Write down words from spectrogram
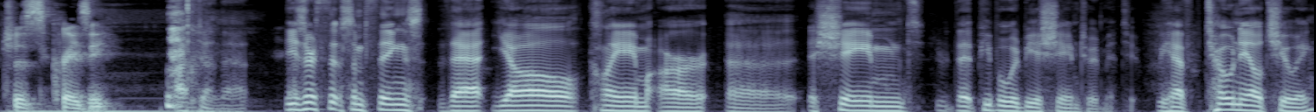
which is crazy. I've done that. These are th- some things that y'all claim are uh, ashamed that people would be ashamed to admit to. We have toenail chewing,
